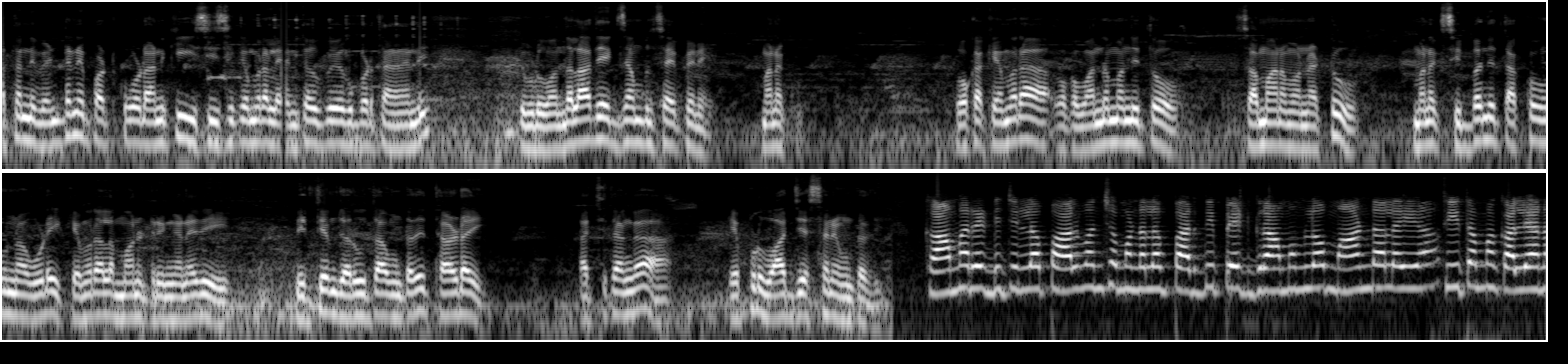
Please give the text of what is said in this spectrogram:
అతన్ని వెంటనే పట్టుకోవడానికి ఈ సీసీ కెమెరాలు ఎంత ఉపయోగపడతాయని ఇప్పుడు వందలాది ఎగ్జాంపుల్స్ అయిపోయినాయి మనకు. ఒక కెమెరా ఒక వంద మందితో సమానం అన్నట్టు మనకు సిబ్బంది తక్కువ ఉన్నా కూడా ఈ కెమెరాల మానిటరింగ్ అనేది నిత్యం జరుగుతూ ఉంటుంది. థర్డ్ ఐ ఖచ్చితంగా ఎప్పుడు వాచ్ చేస్తూనే ఉంటుంది. కామారెడ్డి జిల్లా పాల్వంచ మండలం పర్దిపేట్ గ్రామంలో మాండాలయ్య సీతమ్మ కళ్యాణ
